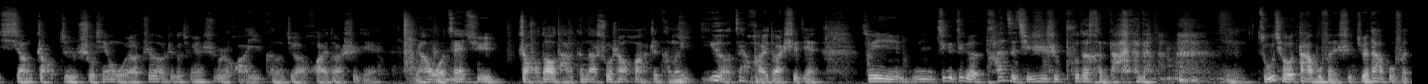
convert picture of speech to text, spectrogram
想找就是首先我要知道这个球员是不是华裔，可能就要花一段时间，然后我再去找到他，跟他说上话，这可能又要再花一段时间，所以你这个这个摊子其实是铺的很大的。嗯，足球大部分是绝大部分，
